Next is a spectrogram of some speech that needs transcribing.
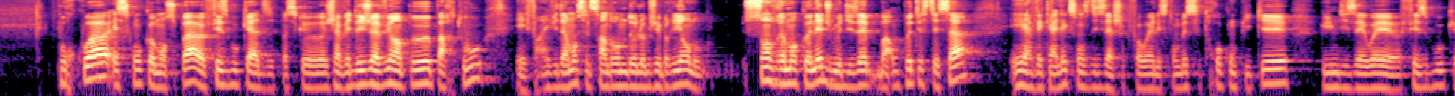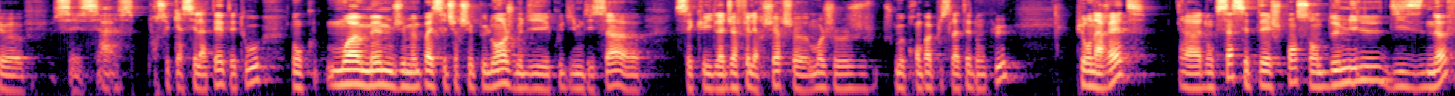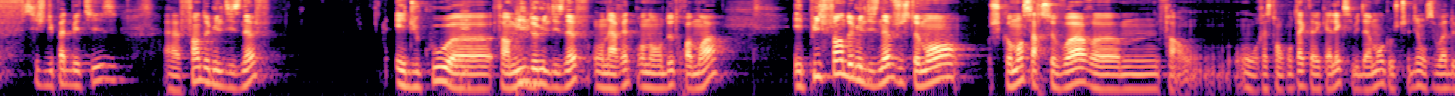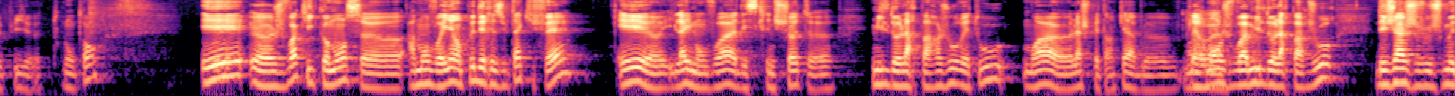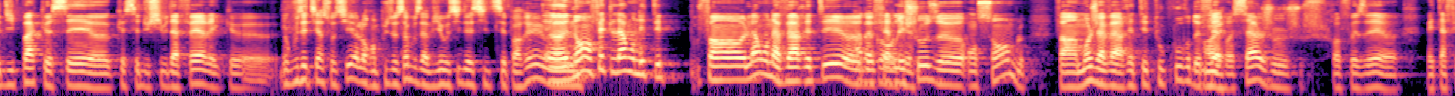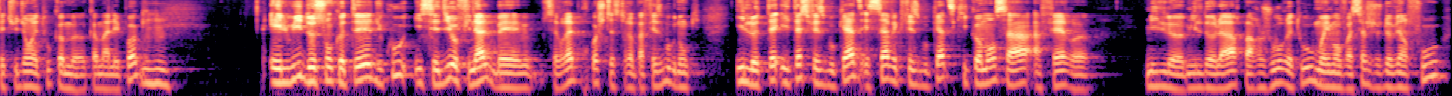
pourquoi est-ce qu'on commence pas euh, Facebook Ads? Parce que j'avais déjà vu un peu partout. Et enfin, évidemment, c'est le syndrome de l'objet brillant. Donc, sans vraiment connaître, je me disais, bah, on peut tester ça. Et avec Alex, on se disait à chaque fois, ouais, laisse tomber, c'est trop compliqué. Lui, il me disait, ouais, euh, Facebook, euh, c'est pour se casser la tête et tout. Donc, moi-même, j'ai même pas essayé de chercher plus loin. Je me dis, écoute, il me dit ça, euh, c'est qu'il a déjà fait les recherches. euh, moi, je, je, me prends pas plus la tête non plus. Puis on arrête. Euh, donc, ça, c'était, je pense, en 2019, si je dis pas de bêtises, euh, fin 2019. Et du coup, euh, enfin, mi-2019, on arrête pendant 2-3 mois. Et puis, fin 2019, justement, je commence à recevoir. euh, Enfin, on, on reste en contact avec Alex, évidemment, comme je te dis, on se voit depuis euh, tout longtemps. Et euh, je vois qu'il commence euh, à m'envoyer un peu des résultats qu'il fait. Et euh, là, il m'envoie des screenshots, euh, 1000 dollars par jour et tout. Moi, là, je pète un câble. Clairement, ouais. je vois 1000 dollars par jour. Déjà, je, je me dis pas que c'est euh, que c'est du chiffre d'affaires et que Donc vous étiez associés, alors en plus de ça, vous aviez aussi des sites séparés euh, ou- non, en fait, là, on était, enfin, là, on avait arrêté euh, Ah, de faire les choses euh, ensemble. Enfin, moi, j'avais arrêté tout court de Ouais. faire ça. Je, je- je refaisais euh, mes tafs étudiants et tout comme euh, comme à l'époque. Mhm. Et lui, de son côté, du coup, il s'est dit au final, ben, c'est vrai, pourquoi je testerais pas Facebook? Donc, il, le te- il teste Facebook Ads et c'est avec Facebook Ads qu'il commence à, à faire euh, 1000 euh, 1000 dollars par jour et tout. Moi, il m'envoie ça, je deviens fou.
